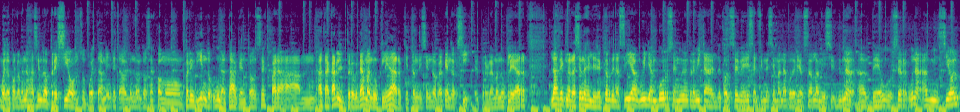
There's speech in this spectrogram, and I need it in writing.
bueno, por lo menos haciendo presión, supuestamente estaba hablando entonces como previendo un ataque entonces para mm, atacar el programa nuclear, que están diciendo acá que no existe el programa nuclear. Las declaraciones del director de la CIA, William Burns, en una entrevista con CBS el fin de semana podrían ser, la de una, de ser una admisión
